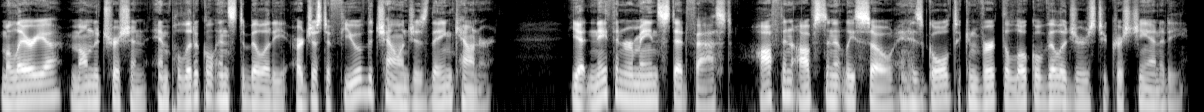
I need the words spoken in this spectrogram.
Malaria, malnutrition, and political instability are just a few of the challenges they encounter. Yet Nathan remains steadfast, often obstinately so, in his goal to convert the local villagers to Christianity.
